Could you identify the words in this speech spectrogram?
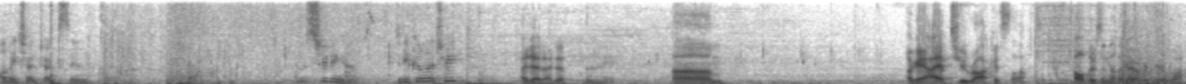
I'll be chug chugged soon. Who's shooting us? Did you kill that tree? I did, I did. Okay. Um. Okay, I have two rockets left. Oh, there's another guy over here. What?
